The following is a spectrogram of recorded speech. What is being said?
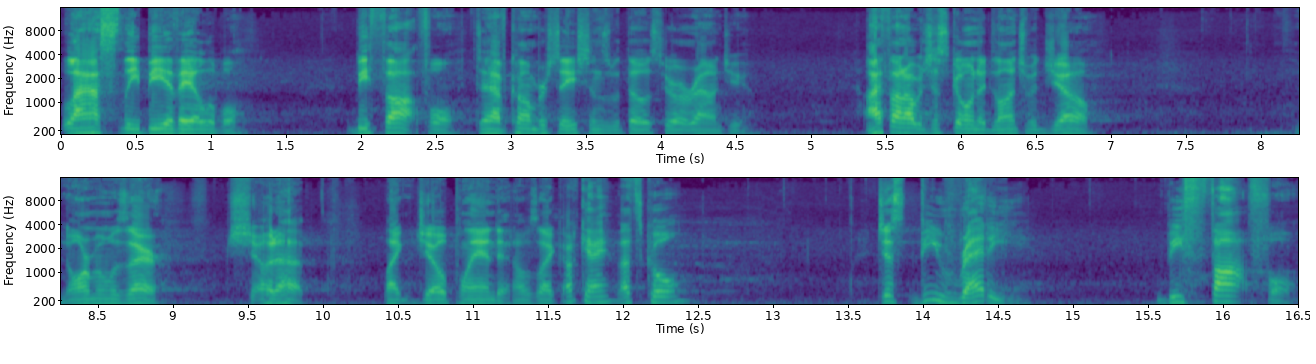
Lastly, be available. Be thoughtful to have conversations with those who are around you. I thought I was just going to lunch with Joe. Norman was there, showed up like Joe planned it. I was like, okay, that's cool. Just be ready, be thoughtful,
